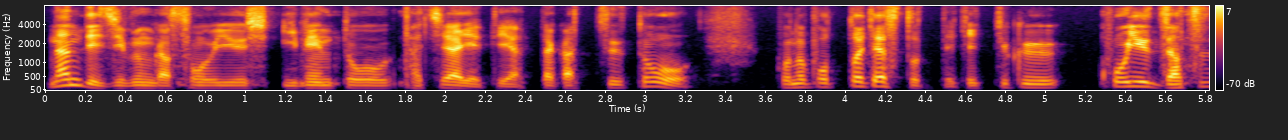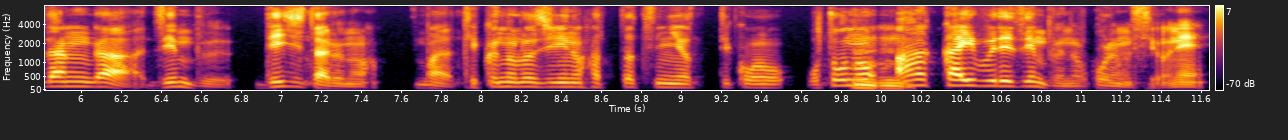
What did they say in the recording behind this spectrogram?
なんで自分がそういうイベントを立ち上げてやったかっていうと、このポッドキャストって結局、こういう雑談が全部デジタルの、まあ、テクノロジーの発達によって、こう音のアーカイブで全部残るんですよね。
